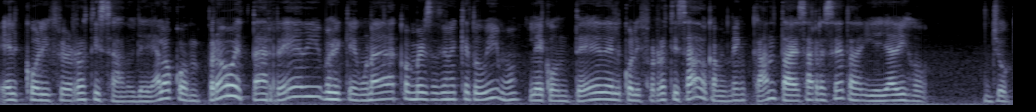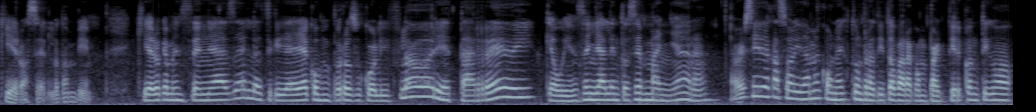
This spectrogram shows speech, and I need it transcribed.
el coliflor rostizado. Ya ya lo compró, está ready, porque en una de las conversaciones que tuvimos le conté del coliflor rostizado, que a mí me encanta esa receta, y ella dijo, yo quiero hacerlo también. Quiero que me enseñe a hacerlo, así que ya ella compró su coliflor y está ready. Que voy a enseñarle entonces mañana. A ver si de casualidad me conecto un ratito para compartir contigo,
